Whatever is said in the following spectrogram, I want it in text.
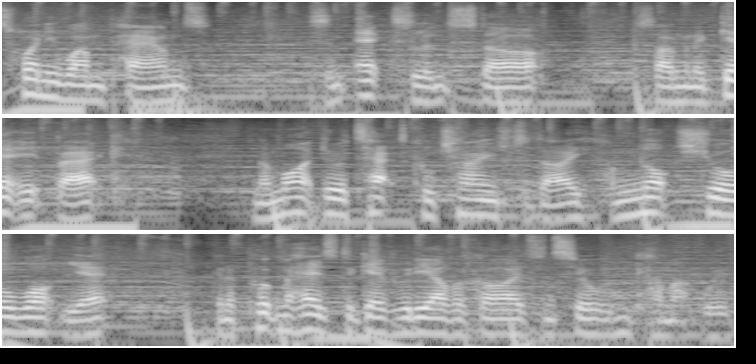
21 pounds. It's an excellent start, so I'm going to get it back. And I might do a tactical change today. I'm not sure what yet. I'm going to put my heads together with the other guides and see what we can come up with.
